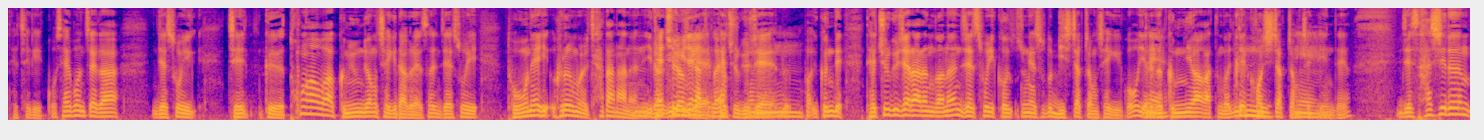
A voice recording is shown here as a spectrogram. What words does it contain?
대책이 있고 세 번째가 이제 소위 제 그 통화와 금융 정책이라 그래서 이제 소위 돈의 흐름을 차단하는 음, 이런 대출 규제 같은 거요? 대출 규제. 음. 근데 대출 규제라는 거는 이제 소위 그 중에서도 미시적 정책이고 예를 들어 네. 금리와 같은 건 이제 거시적 정책인데요. 네. 이제 사실은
